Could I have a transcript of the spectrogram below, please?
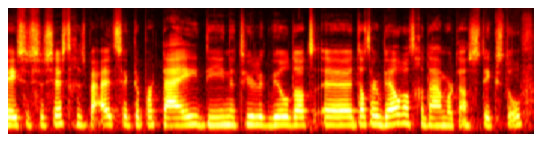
D66, is bij uitstek de partij die natuurlijk wil dat, eh, dat er wel wat gedaan wordt aan stikstof.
